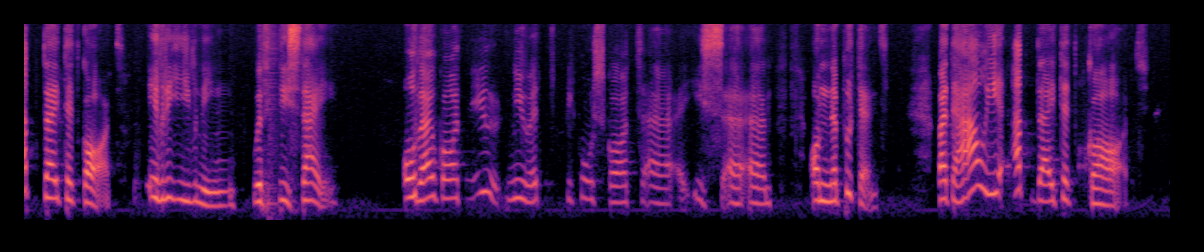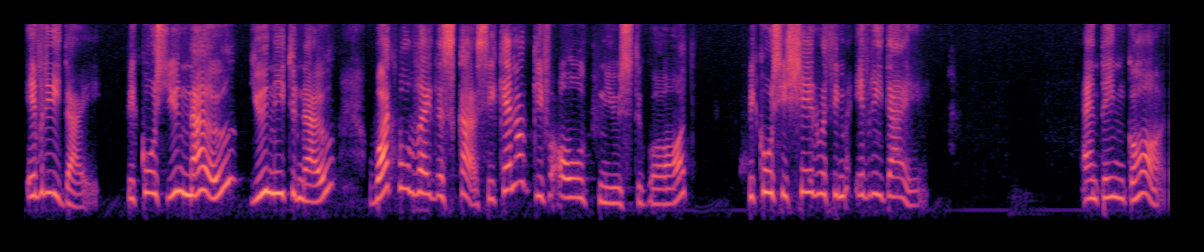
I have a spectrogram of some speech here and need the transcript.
updated God every evening with his day? Although God knew, knew it because God uh, is uh, uh omnipotent. But how he updated God every day because you know, you need to know what will they discuss? He cannot give old news to God because he shared with him every day. And then God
